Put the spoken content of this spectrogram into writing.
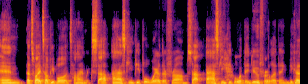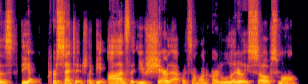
And that's why I tell people all the time, like, stop asking people where they're from. Stop asking people what they do for a living because the percentage, like the odds that you share that with someone are literally so small.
